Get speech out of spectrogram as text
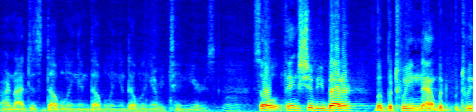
are not just doubling and doubling and doubling every 10 years. Mm. So things should be better, but between that, but between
